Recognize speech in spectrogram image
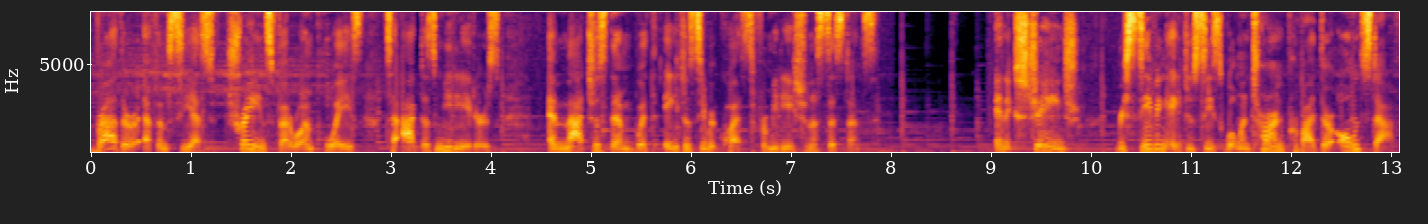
Rather, FMCS trains federal employees to act as mediators and matches them with agency requests for mediation assistance. In exchange, Receiving agencies will in turn provide their own staff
